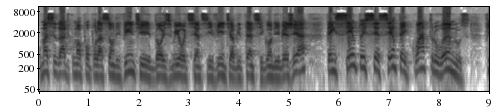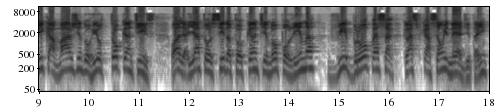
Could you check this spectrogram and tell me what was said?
Uma cidade com uma população de 22.820 habitantes, segundo o IBGE, tem 164 anos. Fica à margem do rio Tocantins. Olha, e a torcida tocantinopolina vibrou com essa classificação inédita, hein?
